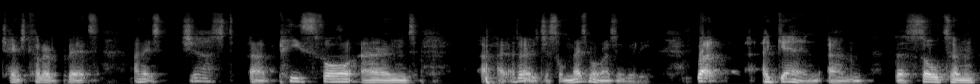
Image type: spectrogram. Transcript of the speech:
change color a bit and it's just uh, peaceful and uh, I don't know, it's just sort of mesmerizing, really. But again, um, the Sultan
